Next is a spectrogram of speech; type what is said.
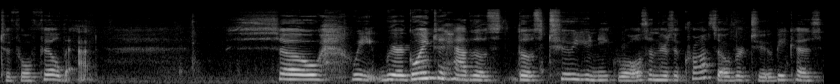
to fulfill that. So we we're going to have those those two unique roles, and there's a crossover too because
